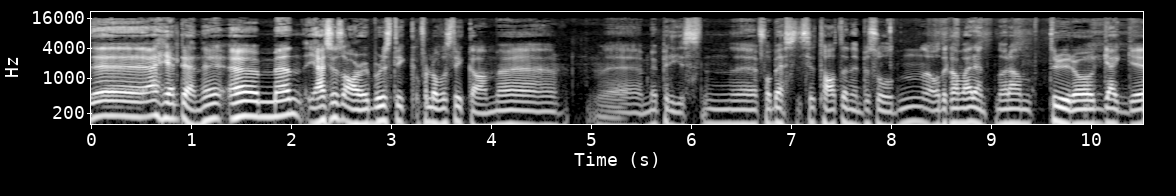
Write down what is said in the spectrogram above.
Det er jeg helt enig i. uh, men jeg syns Ari burde få lov å stikke av med, med, med prisen eh, for beste sitat denne episoden. Og det kan være enten når han truer å gagge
